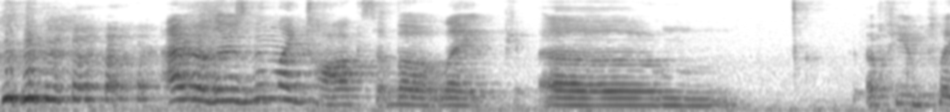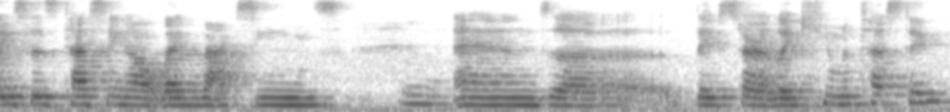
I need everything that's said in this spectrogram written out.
I don't know. There's been like talks about like um, a few places testing out like vaccines, Mm. and uh, they start like human testing.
